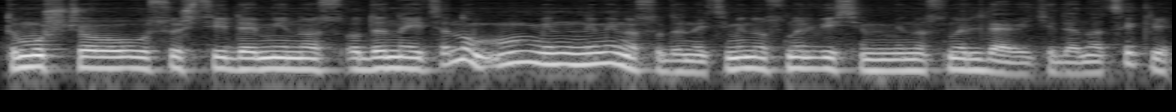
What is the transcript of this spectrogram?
тому що у сушці йде мінус одиниця, ну не мінус одиниця, мінус 0,8, мінус 0,9 йде на циклі.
